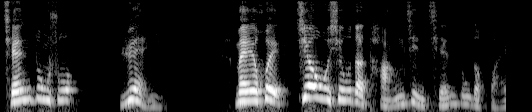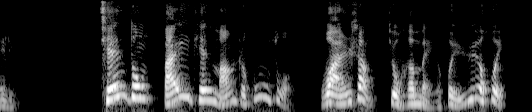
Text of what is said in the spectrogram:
钱东说：“愿意。”美惠娇羞地躺进钱东的怀里。钱东白天忙着工作，晚上就和美惠约会，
